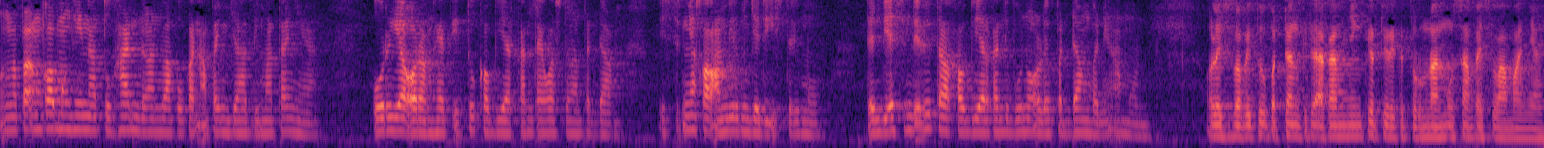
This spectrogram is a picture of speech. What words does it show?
Mengapa engkau menghina Tuhan dengan melakukan apa yang jahat di matanya? Uria orang Het itu kau biarkan tewas dengan pedang. Istrinya kau ambil menjadi istrimu. Dan dia sendiri telah kau biarkan dibunuh oleh pedang Bani Amon. Oleh sebab itu pedang tidak akan menyingkir dari keturunanmu sampai selamanya.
